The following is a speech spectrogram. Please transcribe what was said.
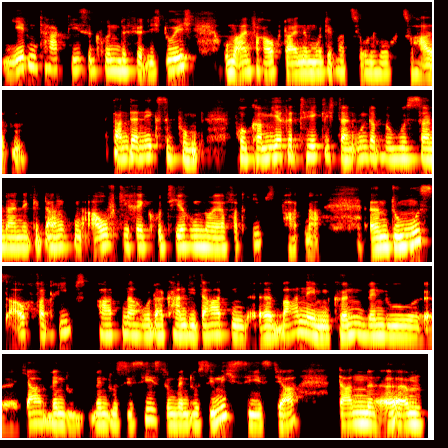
jeden Tag diese Gründe für dich durch, um einfach auch deine Motivation hochzuhalten. Dann der nächste Punkt. Programmiere täglich dein Unterbewusstsein, deine Gedanken auf die Rekrutierung neuer Vertriebspartner. Ähm, du musst auch Vertriebspartner oder Kandidaten äh, wahrnehmen können, wenn du, äh, ja, wenn du, wenn du sie siehst und wenn du sie nicht siehst, ja, dann, ähm,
